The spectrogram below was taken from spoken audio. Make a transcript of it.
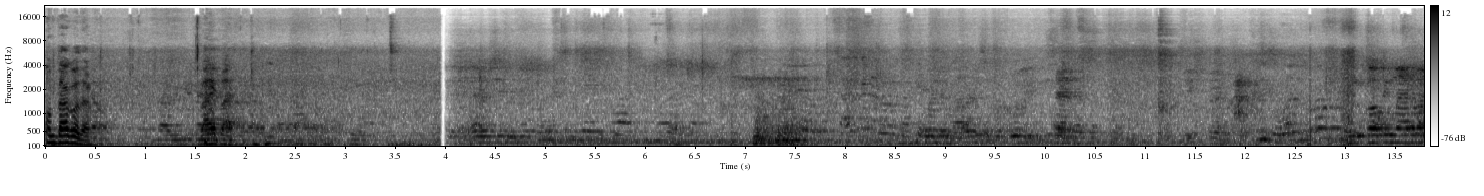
આમ તાકો તાકો. Bye bye. કોપી મારવાની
